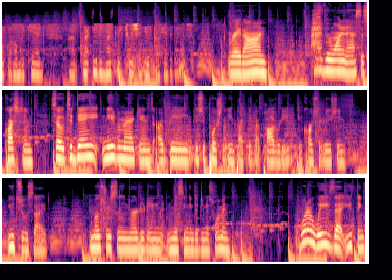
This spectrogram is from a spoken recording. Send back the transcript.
Oklahoma kid, uh, even Rutgers tuition is prohibitive. Right on. I've been wanting to ask this question. So today, Native Americans are being disproportionately impacted by poverty, incarceration, youth suicide, and most recently, murdered and missing Indigenous women. What are ways that you think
